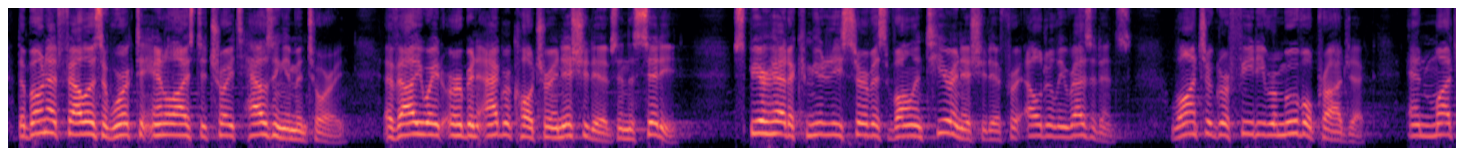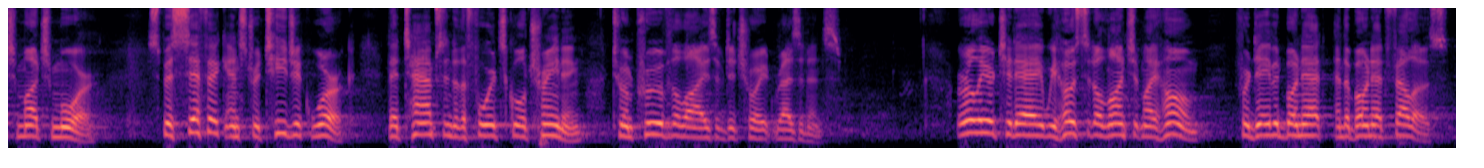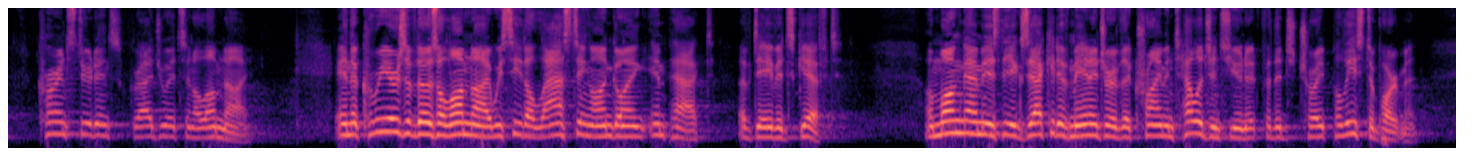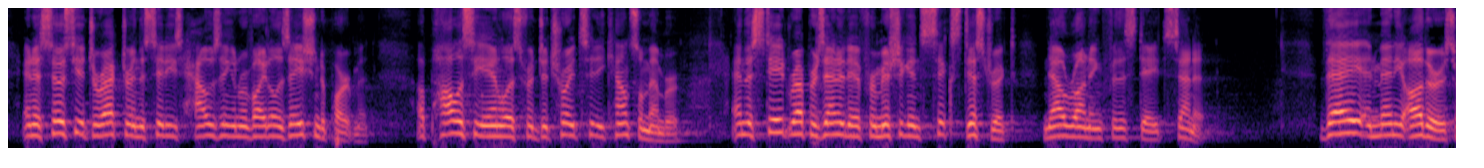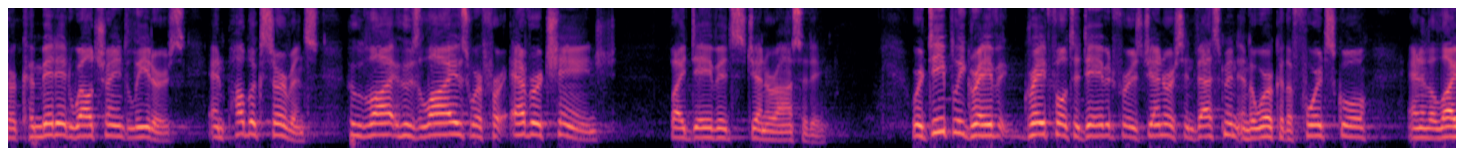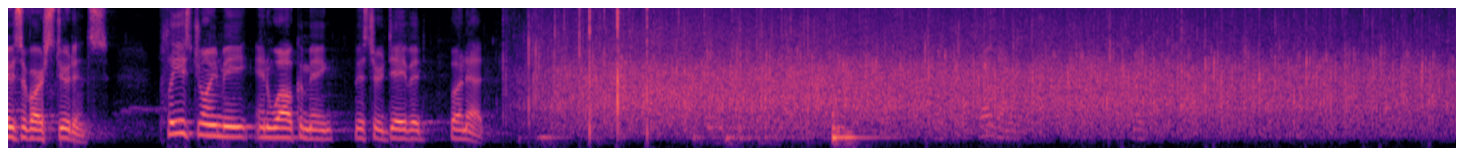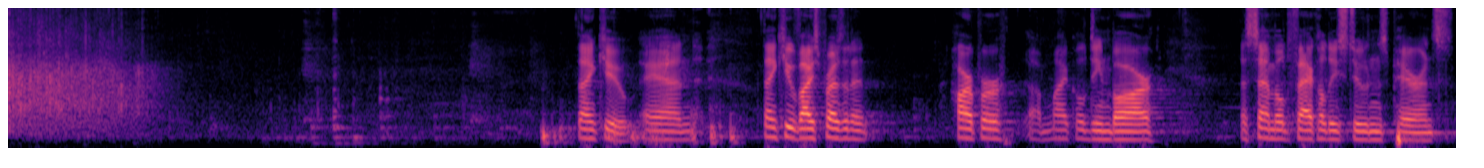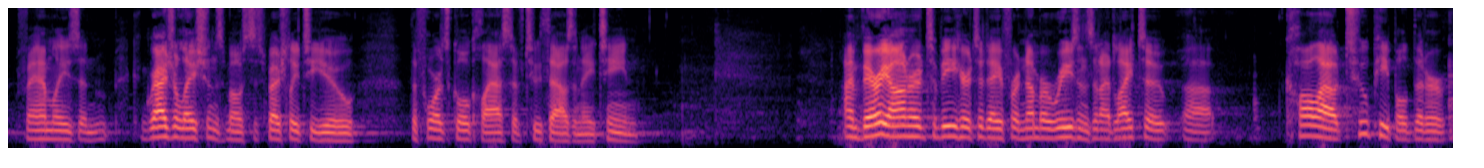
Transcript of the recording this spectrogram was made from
The Bohnett Fellows have worked to analyze Detroit's housing inventory, evaluate urban agriculture initiatives in the city, spearhead a community service volunteer initiative for elderly residents, launch a graffiti removal project, and much, much more. Specific and strategic work that taps into the Ford School training to improve the lives of Detroit residents. Earlier today, we hosted a lunch at my home for David Bohnett and the Bohnett Fellows, current students, graduates, and alumni. In the careers of those alumni, we see the lasting ongoing impact of David's gift. Among them is the executive manager of the Crime Intelligence Unit for the Detroit Police Department, an associate director in the city's Housing and Revitalization Department, a policy analyst for Detroit City Council member, and the state representative for Michigan's 6th District, now running for the state Senate. They and many others are committed, well-trained leaders and public servants who li whose lives were forever changed by David's generosity. We're deeply grateful to David for his generous investment in the work of the Ford School and in the lives of our students. Please join me in welcoming Mr. David Bohnett. Thank you. And thank you, Vice President Harper, uh, Michael Dean Barr, assembled faculty, students, parents, families, and congratulations most especially to you, the Ford School class of 2018. I'm very honored to be here today for a number of reasons, and I'd like to uh, call out two people that are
